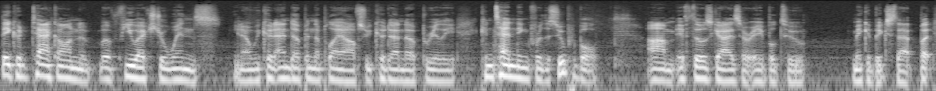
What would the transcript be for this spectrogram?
they could tack on a, a few extra wins. You know, we could end up in the playoffs. We could end up really contending for the Super Bowl um, if those guys are able to make a big step. But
